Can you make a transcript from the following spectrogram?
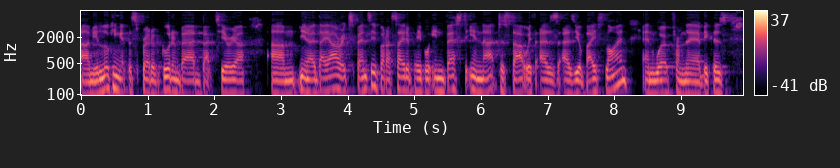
um, you're looking at the spread of good and bad bacteria. Um, you know, they are expensive, but I say to people, invest in that to start with as, as your baseline and work from there because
